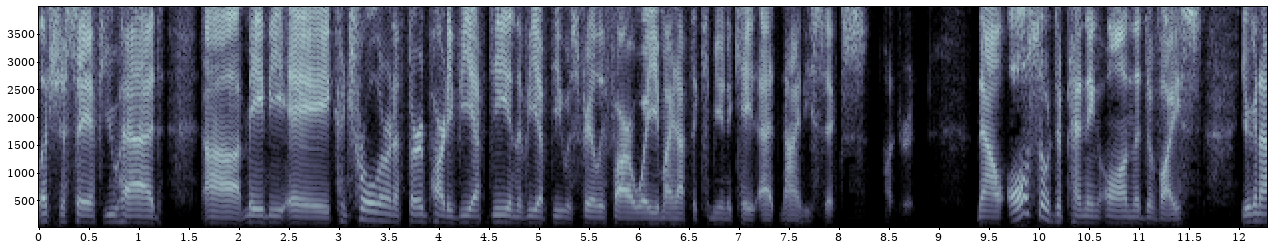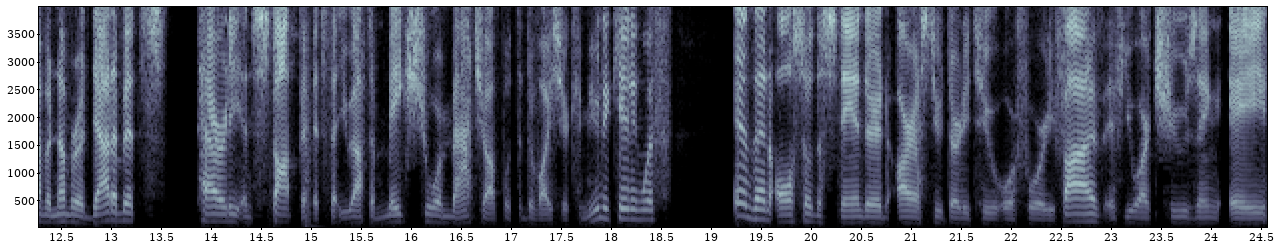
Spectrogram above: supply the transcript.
Let's just say if you had uh, maybe a controller and a third party VFD and the VFD was fairly far away, you might have to communicate at 9600. Now, also depending on the device, you're gonna have a number of data bits, parity, and stop bits that you have to make sure match up with the device you're communicating with and then also the standard RS-232 or 485 if you are choosing a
